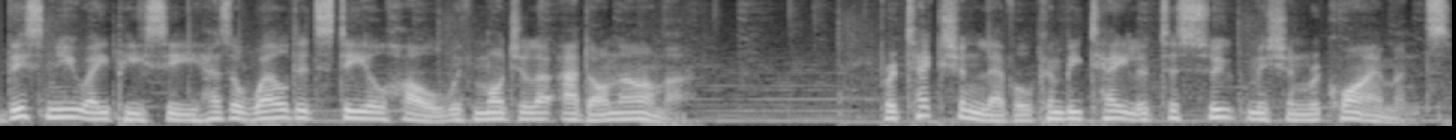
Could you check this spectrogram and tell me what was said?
This new APC has a welded steel hull with modular add-on armor. Protection level can be tailored to suit mission requirements.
